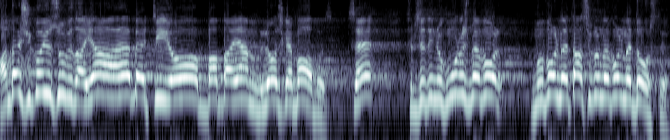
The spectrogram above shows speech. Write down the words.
Andaj shiko Jusufi tha, ja ebeti, o baba jem, loçka e babës. Pse? Sepse ti nuk mundesh me fol, me fol me ta, sikur me fol me dostin.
